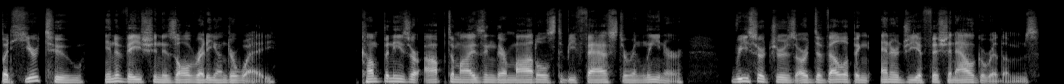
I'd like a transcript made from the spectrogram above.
But here too, innovation is already underway. Companies are optimizing their models to be faster and leaner, researchers are developing energy efficient algorithms,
